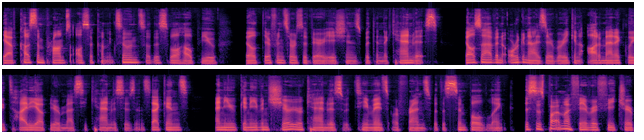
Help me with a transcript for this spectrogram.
You have custom prompts also coming soon, so this will help you build different sorts of variations within the canvas. You also have an organizer where you can automatically tidy up your messy canvases in seconds, and you can even share your canvas with teammates or friends with a simple link. This is part of my favorite feature,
